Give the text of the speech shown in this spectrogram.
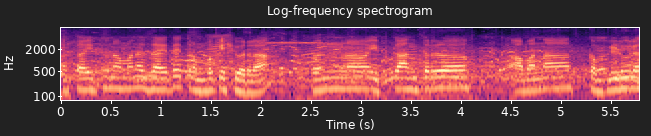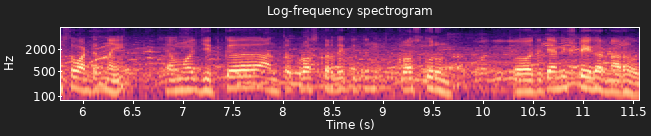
आता इथून आम्हाला जायचं आहे त्र्यंबकेश्वरला. पण इतकं अंतर आम्हाला कंप्लीट होईल असं वाटत नाही. त्यामुळे जितकं अंतर क्रॉस करता येईल तिथून क्रॉस करून तिथे आम्ही स्टे करणार आहोत.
